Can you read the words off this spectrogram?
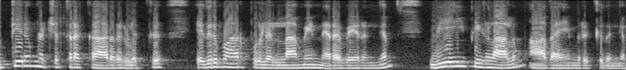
உத்திரம் நட்சத்திரக்காரர்களுக்கு எதிர்பார்ப்புகள் எல்லாமே நிறைவேறுங்க. விஐபிகளாலும் ஆதாயம் இருக்குதுங்க.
